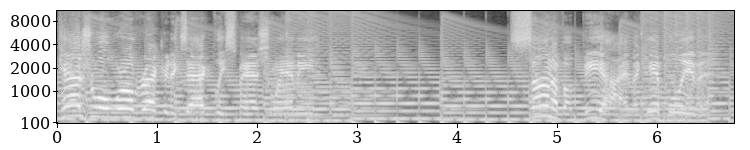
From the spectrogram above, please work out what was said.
Casual world record exactly, Smash Whammy. Son of a beehive, I can't believe it.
